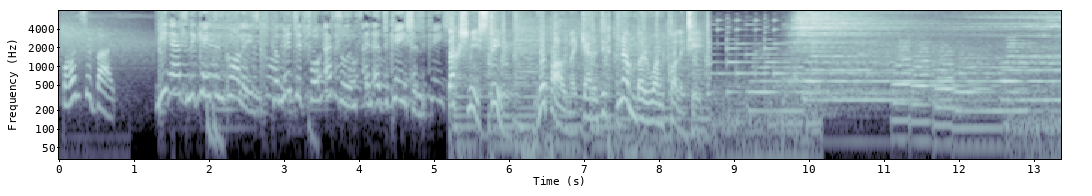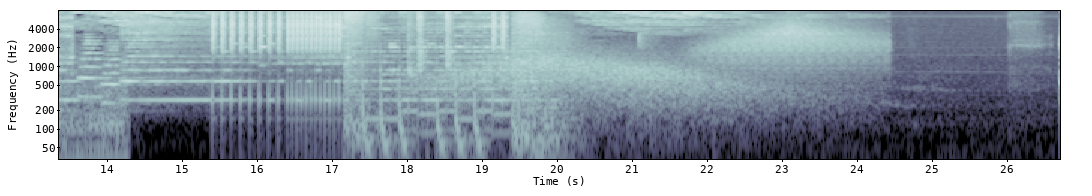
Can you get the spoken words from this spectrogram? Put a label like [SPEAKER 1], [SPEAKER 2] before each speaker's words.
[SPEAKER 1] Sponsored by
[SPEAKER 2] US Niketan College, committed for excellence in education.
[SPEAKER 3] Lakshmi Steel, Nepalमा guaranteed number one quality.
